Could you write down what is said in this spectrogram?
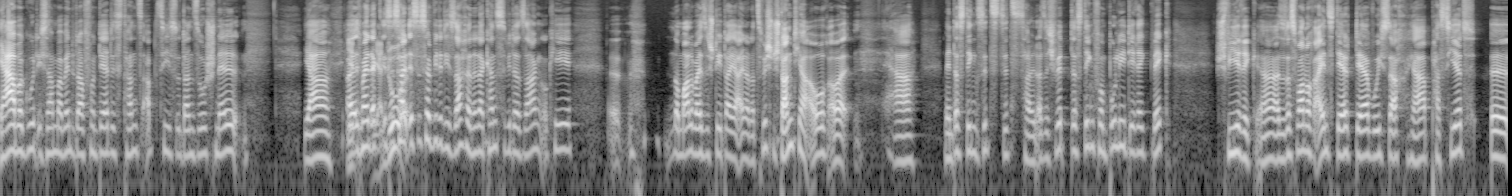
Ja, aber gut, ich sag mal, wenn du da von der Distanz abziehst und dann so schnell. Ja, also ich meine, ja, es, ist halt, es ist halt wieder die Sache, ne? Da kannst du wieder sagen, okay, äh, normalerweise steht da ja einer dazwischen, stand ja auch, aber ja, wenn das Ding sitzt, sitzt halt. Also ich würde das Ding vom Bully direkt weg. Schwierig, ja. Also das war noch eins der, der wo ich sage, ja, passiert, äh,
